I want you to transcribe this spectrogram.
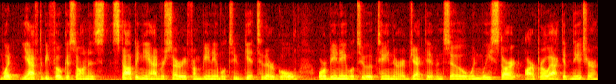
What you have to be focused on is stopping the adversary from being able to get to their goal or being able to obtain their objective. And so when we start our proactive nature,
